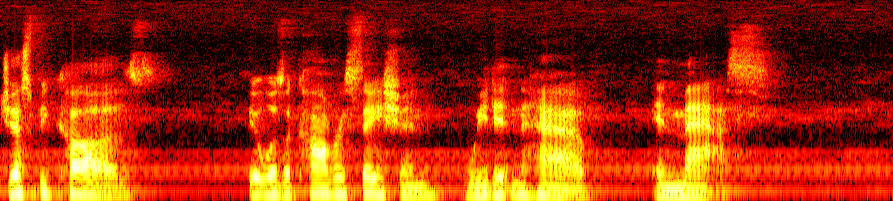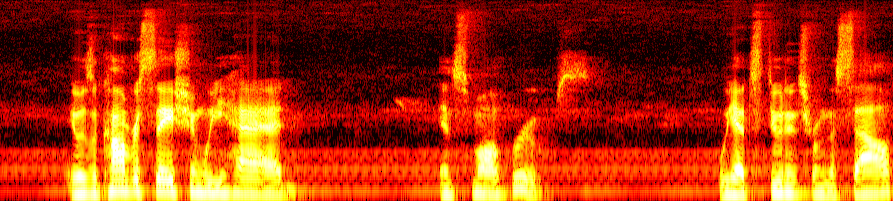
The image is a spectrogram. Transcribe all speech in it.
just because it was a conversation we didn't have in mass. It was a conversation we had in small groups. We had students from the South,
